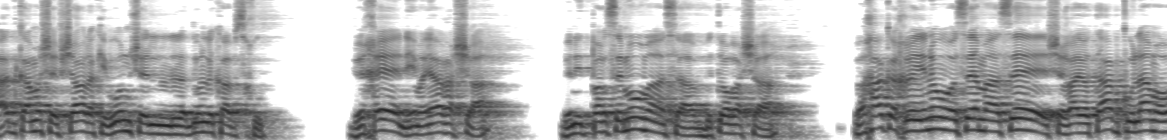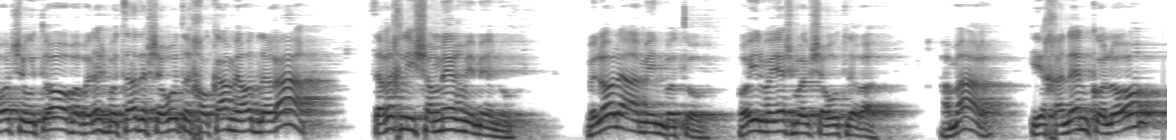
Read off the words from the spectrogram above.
עד כמה שאפשר לכיוון של לדון לקו זכות. וכן אם היה רשע ונתפרסמו מעשיו בתור רשע ואחר כך ראינו עושה מעשה שראיותיו כולם אורות שהוא טוב אבל יש בו צד אפשרות רחוקה מאוד לרע צריך להישמר ממנו ולא להאמין בו טוב הואיל ויש בו אפשרות לרע אמר כי יחנן קולו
